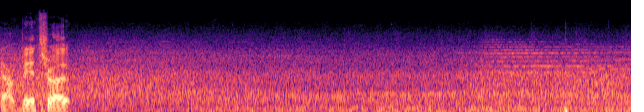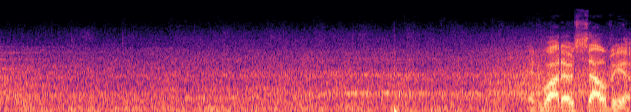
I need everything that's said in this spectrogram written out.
That would be a throw. Eduardo Salvio.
